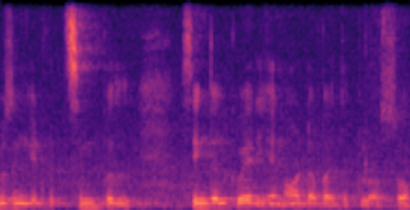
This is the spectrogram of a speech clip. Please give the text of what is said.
using it with simple single query and order by the clause. So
